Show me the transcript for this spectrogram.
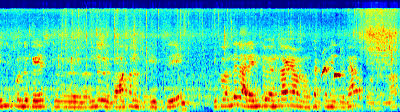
இஞ்சி பூண்டு பேஸ்ட் வந்து வாசனை போயிடுச்சு. இப்போ வந்து நான் ரெண்டு வெங்காயம் கட் பண்ணி வச்சுருக்கேன். போட்டுடலாம்.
